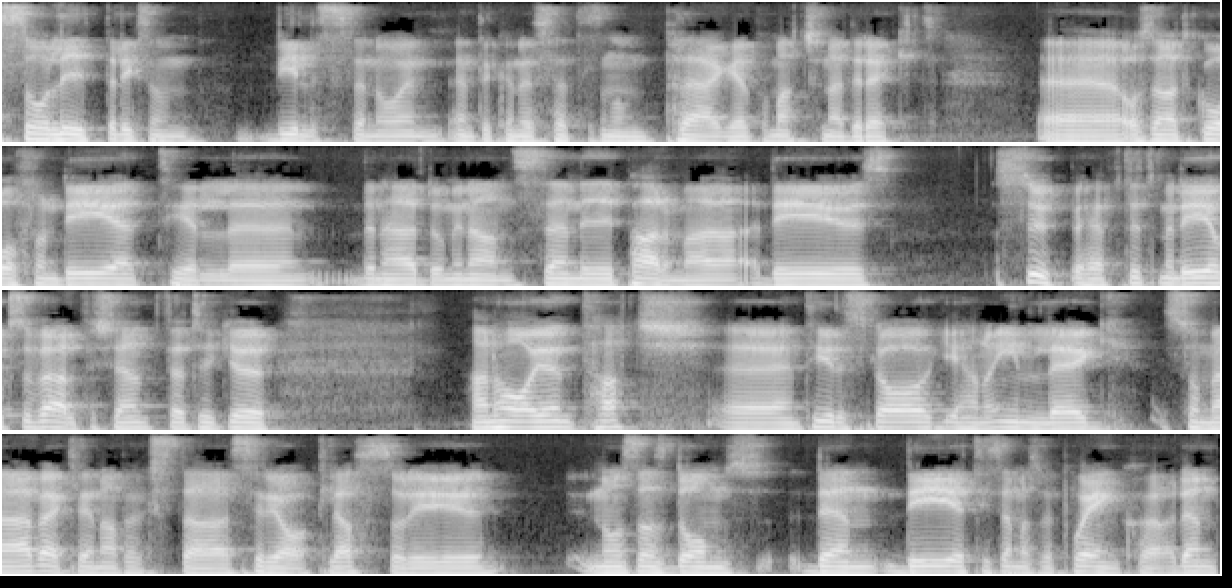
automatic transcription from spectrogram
så lite liksom vilsen och inte kunde sätta sig någon prägel på matcherna direkt. Eh, och sen att gå från det till eh, den här dominansen i Parma, det är ju superhäftigt men det är också välförtjänt för jag tycker han har ju en touch, eh, en tillslag, han har inlägg som är verkligen av högsta serie A-klass och det är ju någonstans de, den, det tillsammans med poängskörden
